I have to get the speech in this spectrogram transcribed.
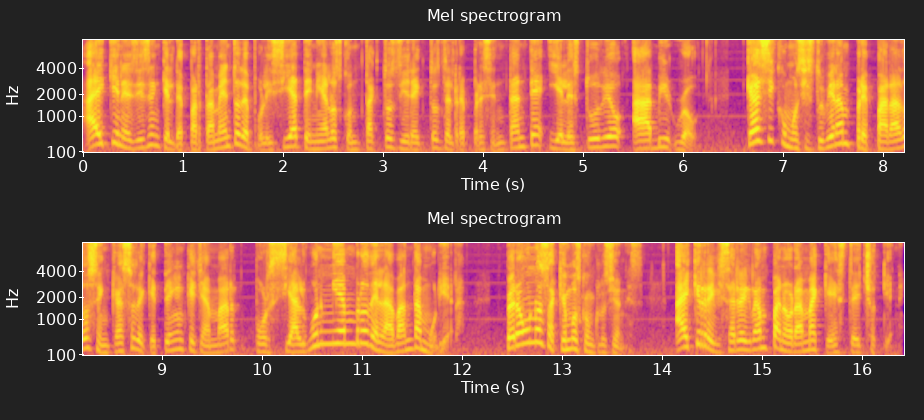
Hay quienes dicen que el departamento de policía tenía los contactos directos del representante y el estudio Abbey Road, casi como si estuvieran preparados en caso de que tengan que llamar por si algún miembro de la banda muriera. Pero aún no saquemos conclusiones. Hay que revisar el gran panorama que este hecho tiene.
